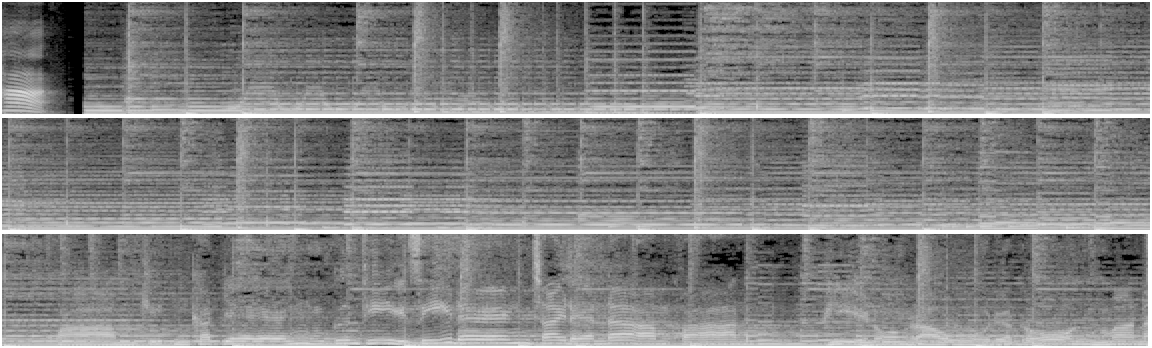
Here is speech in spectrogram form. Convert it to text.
35 ขัดแย้งพื้นที่สีแดงชายแดนด้ามขวาน พี่น้องเราเดือดร้อนมาน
